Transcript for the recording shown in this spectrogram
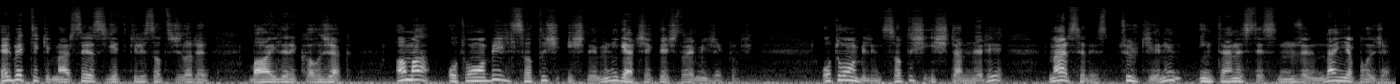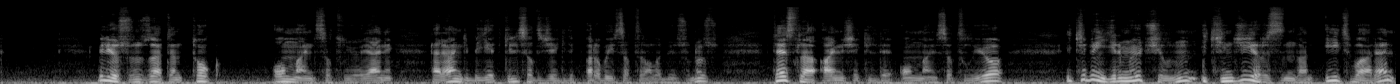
elbette ki Mercedes yetkili satıcıları, bayileri kalacak. Ama otomobil satış işlemini gerçekleştiremeyecekler. Otomobilin satış işlemleri Mercedes Türkiye'nin internet sitesinin üzerinden yapılacak. Biliyorsunuz zaten TOK online satılıyor. Yani herhangi bir yetkili satıcıya gidip arabayı satın alamıyorsunuz. Tesla aynı şekilde online satılıyor. 2023 yılının ikinci yarısından itibaren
